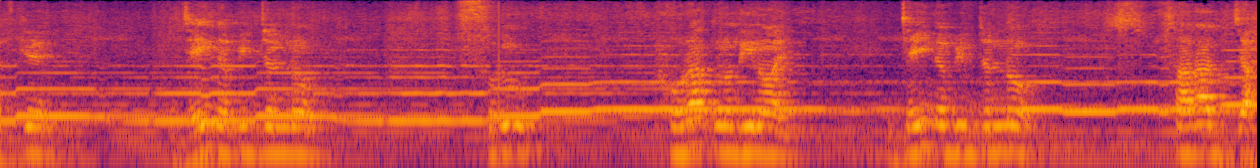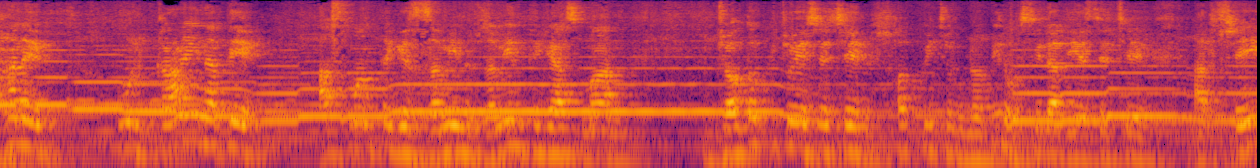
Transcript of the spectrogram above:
আজকে যেই নবীর জন্য শুধু ফোরাত নদী নয়, যেই নবীর জন্য সারা জাহানের কুল কায়নাতে আসমান থেকে জমিন জমিন থেকে আসমান, যত কিছু এসেছে সবকিছু নবীর ওসিলা দিয়ে এসেছে। আর সেই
